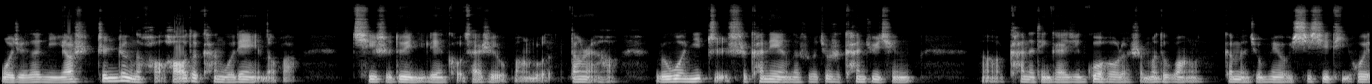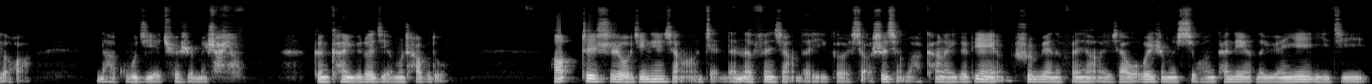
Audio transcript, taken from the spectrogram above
我觉得你要是真正的好好的看过电影的话，其实对你练口才是有帮助的。当然哈，如果你只是看电影的时候就是看剧情。啊，看的挺开心，过后了什么都忘了，根本就没有细细体会的话，那估计也确实没啥用，跟看娱乐节目差不多。好，这是我今天想简单的分享的一个小事情吧。看了一个电影，顺便的分享了一下我为什么喜欢看电影的原因，以及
